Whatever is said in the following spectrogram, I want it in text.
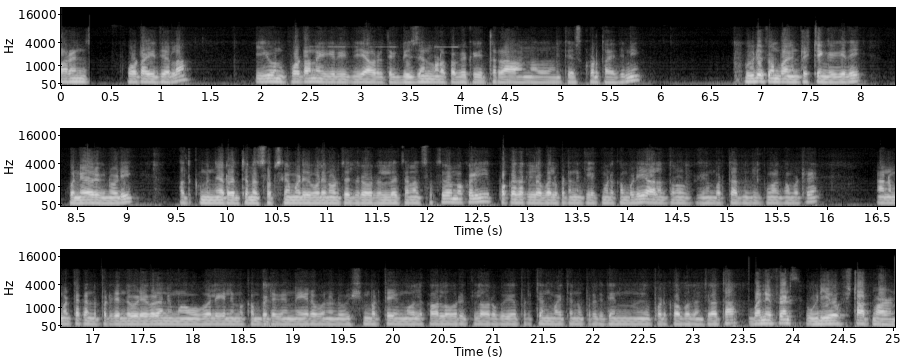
ಆರೆಂಜ್ ಫೋಟೋ ಇದೆಯಲ್ಲ? ಈ ಒಂದು ಫೋಟೋನ ಈ ರೀತಿ ಯಾವ ರೀತಿ ಡಿಸೈನ್ ಮಾಡ್ಕೋಬೇಕು ಈ ಥರ ಅನ್ನೋದನ್ನು ತಿಳಿಸ್ಕೊಡ್ತಾ ಇದ್ದೀನಿ. ವಿಡಿಯೋ ತುಂಬ ಇಂಟ್ರೆಸ್ಟಿಂಗ್ ಆಗಿದೆ. ಕೊನೆಯವರೆಗೆ ನೋಡಿ. ಅದಕ್ಕೂ ಮುನ್ನ ಚಾನಲ್ ಸಬ್ಸ್ಕ್ರೈಬ್ ಮಾಡಿ ಒಳ್ಳೆ ನೋಡ್ತಾ ಇದ್ರು ಅವರೆಲ್ಲ ಚೆನ್ನಾಗಿ ಸಬ್ಸ್ಕ್ರೈಬ್ ಮಾಡ್ಕೊಳ್ಳಿ. ಪಕ್ಕದಲ್ಲಿ ಬೆಲ್ ಬಟನ್ ಕ್ಲಿಕ್ ಮಾಡ್ಕೊಂಬಿಡಿ. ಅಲ್ಲಂತ ನೋಟಿಫಿಕೇಶನ್ ಬರ್ತಾ ಅದನ್ನು ಕ್ಲಿಕ್ ಮಾಡ್ಕೊಂಬಿಟ್ರೆ ನಾನು ಮಾಡ್ತಕ್ಕಂಥ ಪ್ರತಿಯೊಂದು ವಿಡಿಯೋಗಳು ನಿಮ್ಮ ಮೊಬೈಲಿಗೆ, ನಿಮ್ಮ ಕಂಪ್ಯೂಟರ್ಗೆ ನೇರವಾಗಿ ವೀಕ್ಷಣೆ ಮಾಡ್ತಾ ಈ ಮೂಲಕ ಹಲವು ರೀತಿಯಲ್ಲಿ ಅವ್ರ ಬಗ್ಗೆ ಪ್ರತಿಯೊಂದು ಮಾಹಿತಿಯನ್ನು ಪ್ರತಿದಿನ ನೀವು ಪಡ್ಕೋಬೋದು ಅಂತ ಹೇಳ್ತಾ. ಬನ್ನಿ ಫ್ರೆಂಡ್ಸ್ ವಿಡಿಯೋ ಸ್ಟಾರ್ಟ್ ಮಾಡೋಣ.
